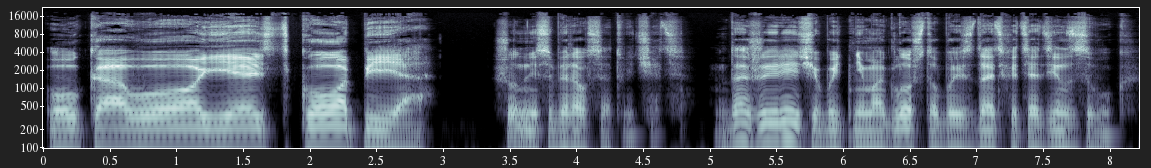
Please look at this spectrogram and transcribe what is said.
«У кого есть копия?» Шон не собирался отвечать. Даже и речи быть не могло, чтобы издать хоть один звук.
